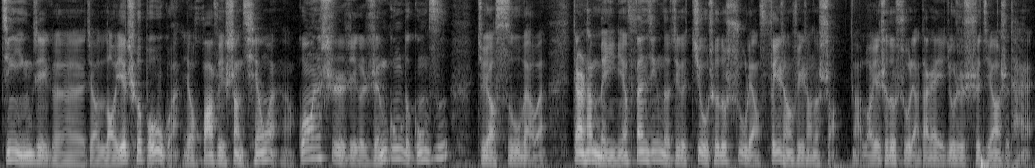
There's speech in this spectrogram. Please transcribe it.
经营这个叫老爷车博物馆要花费上千万啊，光是这个人工的工资就要四五百万。但是他每年翻新的这个旧车的数量非常非常的少啊，老爷车的数量大概也就是十几二十台。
